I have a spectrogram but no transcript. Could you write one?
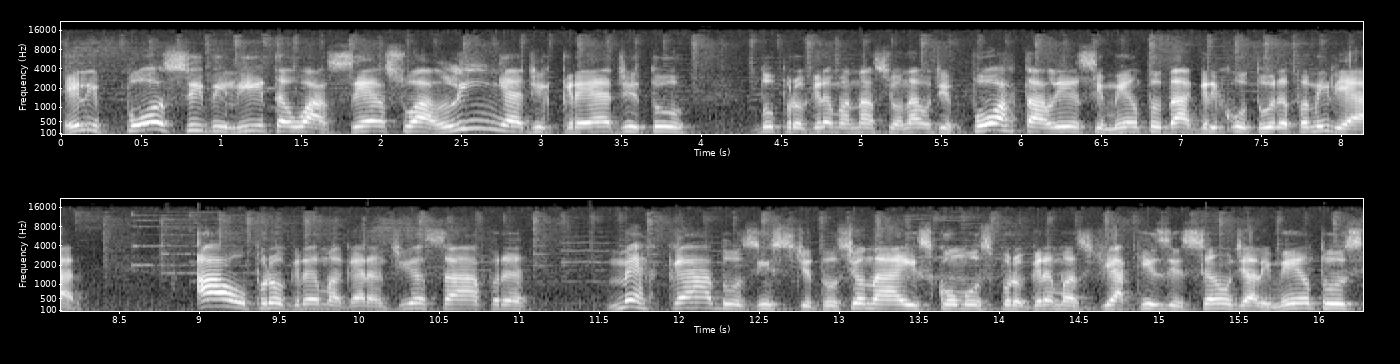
ele possibilita o acesso à linha de crédito do Programa Nacional de Fortalecimento da Agricultura Familiar ao programa Garantia Safra, mercados institucionais como os programas de aquisição de alimentos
